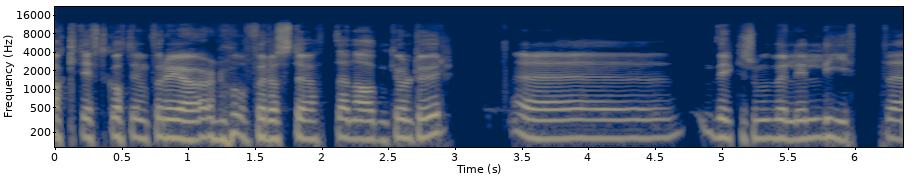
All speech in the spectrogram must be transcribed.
aktivt gått inn for å gjøre noe for å støte en annen kultur. Uh, virker som et veldig lite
